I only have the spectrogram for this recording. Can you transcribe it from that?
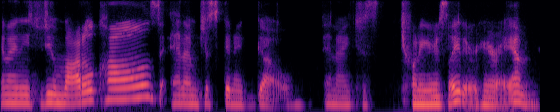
and i need to do model calls and i'm just going to go. And i just 20 years later, here I am.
